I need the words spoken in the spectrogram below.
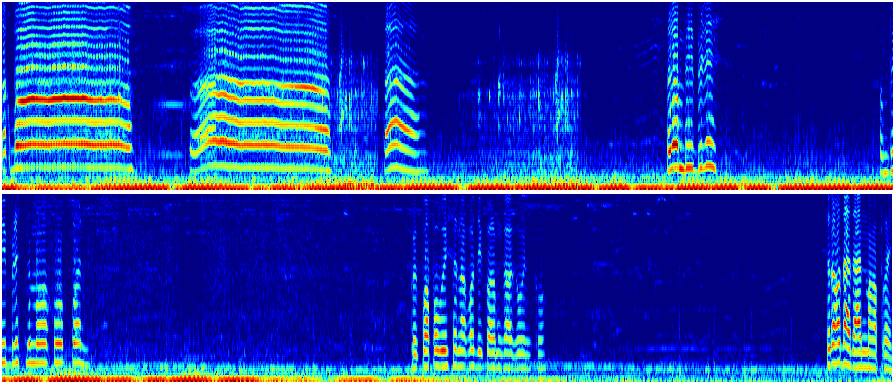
Takbo! Wala, ang bibilis. Ang bibilis ng mga kupal. Pagpapawisan ako, di ko alam gagawin ko. Saan ako dadaan mga pre?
